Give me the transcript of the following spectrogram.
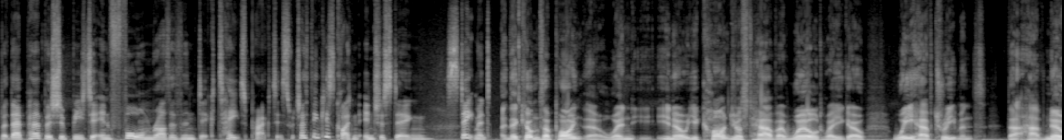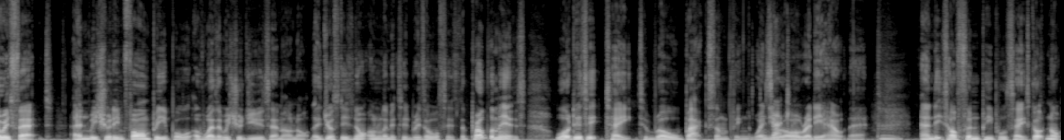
but their purpose should be to inform rather than dictate practice, which I think is quite an interesting statement. There comes a point, though, when you know you can't just have a world where you go, we have treatments that have no effect and we should inform people of whether we should use them or not. There just is not unlimited resources. The problem is, what does it take to roll back something when exactly. you're already out there? Mm. And it's often people say it's got not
